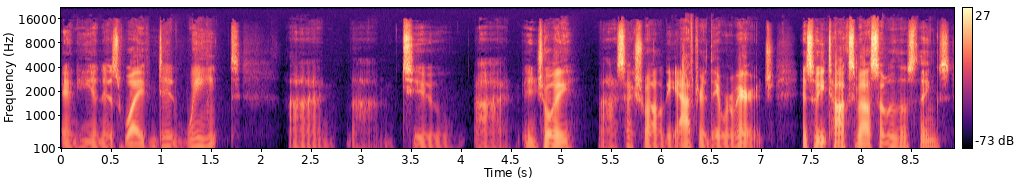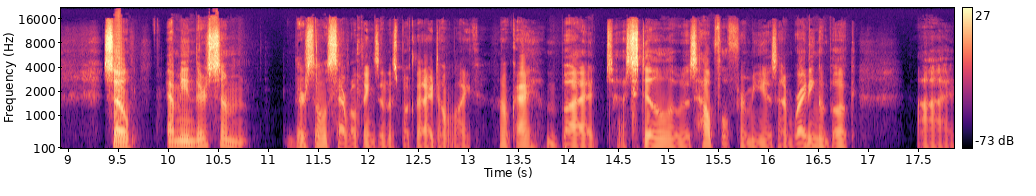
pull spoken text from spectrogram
and he and his wife did wait uh, um, to uh, enjoy uh, sexuality after they were marriage. And so he talks about some of those things. So I mean, there's some there's several things in this book that I don't like. Okay, but still, it was helpful for me as I'm writing a book uh,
